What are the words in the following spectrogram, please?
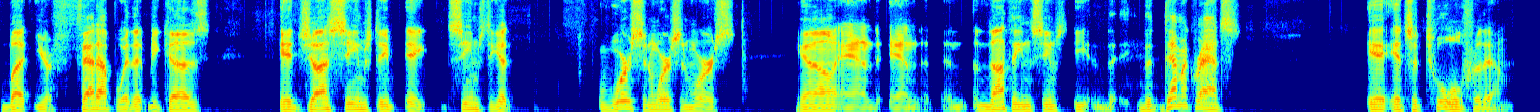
but you're fed up with it because it just seems to it seems to get worse and worse and worse, you know, and and, and nothing seems the, the Democrats. It, it's a tool for them.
